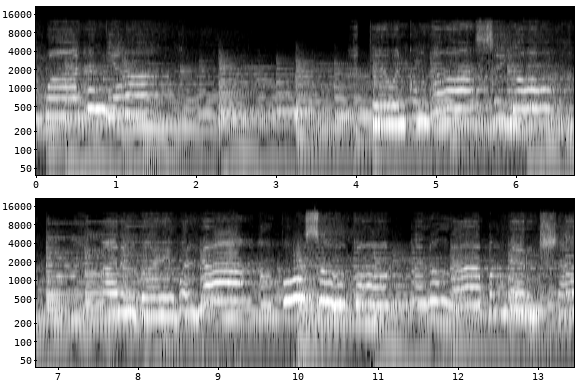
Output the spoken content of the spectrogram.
iwanan niya? At ewan kung nasa'yo Parang baliwala ang puso ko? Ano nga bang meron siya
